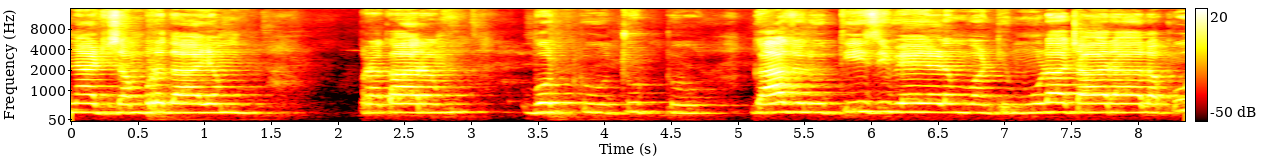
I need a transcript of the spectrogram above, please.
నాటి సంప్రదాయం ప్రకారం బొట్టు చుట్టు గాజులు తీసివేయడం వంటి మూఢాచారాలకు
